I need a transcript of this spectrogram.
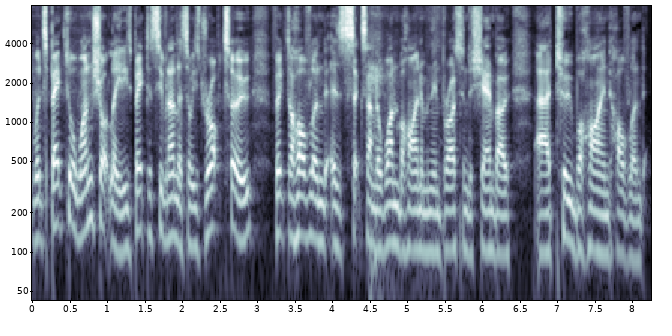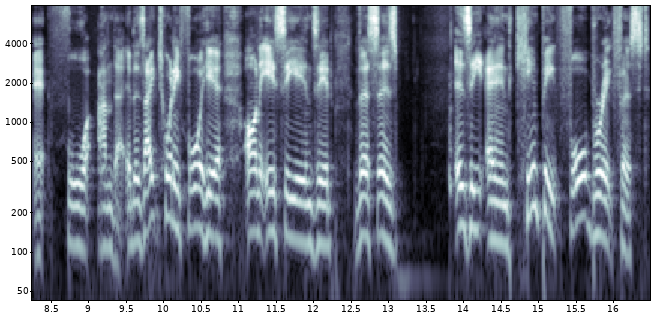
It's back to a one shot lead. He's back to seven under, so he's dropped two. Victor Hovland is six under, one behind him, and then Bryson DeChambeau, uh, two behind Hovland at four under. It is 8.24 here on SENZ. This is Izzy and Kempy for breakfast,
